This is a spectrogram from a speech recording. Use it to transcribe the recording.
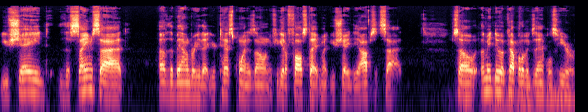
you shade the same side of the boundary that your test point is on. If you get a false statement you shade the opposite side. So let me do a couple of examples here.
